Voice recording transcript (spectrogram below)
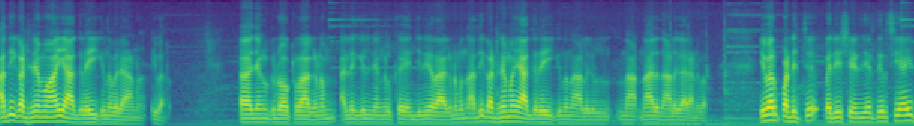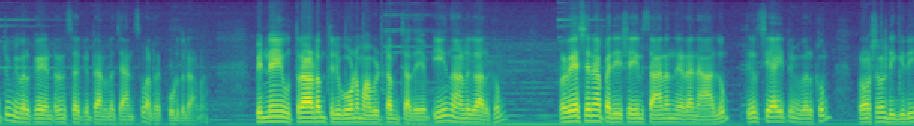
അതികഠിനമായി ആഗ്രഹിക്കുന്നവരാണ് ഇവർ. ഞങ്ങൾക്ക് ഡോക്ടറാകണം അല്ലെങ്കിൽ ഞങ്ങൾക്ക് എൻജിനീയർ ആകണമെന്ന് അതികഠിനമായി ആഗ്രഹിക്കുന്ന നാളുകൾ നാല് നാളുകാരാണ് ഇവർ. ഇവർ പഠിച്ച് പരീക്ഷ എഴുതിയാൽ തീർച്ചയായിട്ടും ഇവർക്ക് എൻട്രൻസ് കിട്ടാനുള്ള ചാൻസ് വളരെ കൂടുതലാണ്. പിന്നെ ഉത്രാടം തിരുവോണം അവിട്ടം ചതയം ഈ നാളുകാർക്കും പ്രവേശന പരീക്ഷയിൽ സ്ഥാനം നേടാനാകും. തീർച്ചയായിട്ടും ഇവർക്കും പ്രൊഫഷണൽ ഡിഗ്രി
